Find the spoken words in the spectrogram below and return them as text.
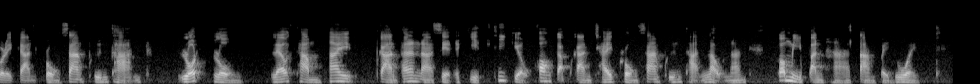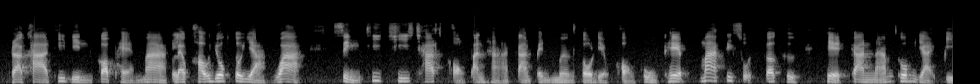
บริการโครงสร้างพื้นฐานลดลง แล้วทำให้การพัฒนาเศรษฐกิจที่เกี่ยวข้องกับการใช้โครงสร้างพื้นฐานเหล่านั้น ก็มีปัญหาตามไปด้วย ราคาที่ดินก็แพงมากแล้วเขายกตัวอย่างว่า สิ่งที่ชี้ชัดของปัญหาการเป็นเมืองโตเดี่ยวของกรุงเทพมากที่สุดก็คือเหตุการณ์น้ำท่วมใหญ่ปี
